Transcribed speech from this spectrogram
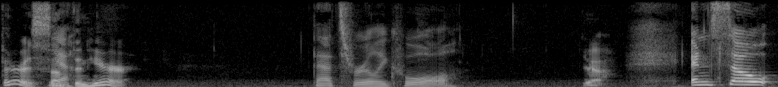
there is Yeah. something here. That's really cool. Yeah. And so,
